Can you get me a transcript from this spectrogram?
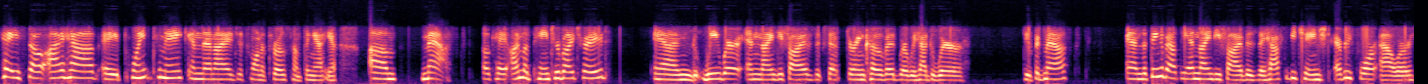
Hey, so I have a point to make, and then I just want to throw something at you. Um, masks. Okay, I'm a painter by trade, and we wear N95s except during COVID where we had to wear stupid masks. And the thing about the N95 is they have to be changed every four hours.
